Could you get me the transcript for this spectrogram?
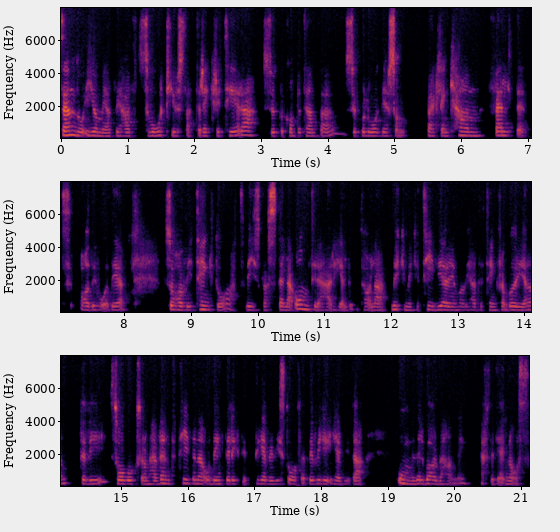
Sen då i och med att vi har haft svårt just att rekrytera superkompetenta psykologer som verkligen kan fältet ADHD så har vi tänkt då att vi ska ställa om till det här heldigitala mycket, mycket tidigare än vad vi hade tänkt från början. För vi såg också de här väntetiderna och det är inte riktigt det vi vill stå för. Vi vill ju erbjuda omedelbar behandling efter diagnos.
